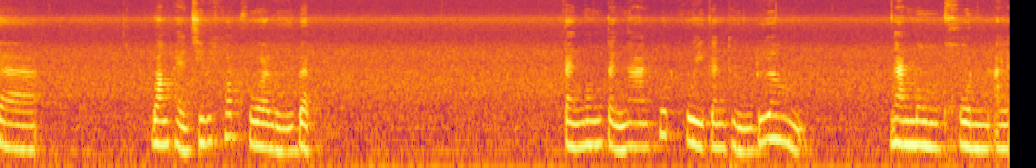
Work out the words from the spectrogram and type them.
จะ วางแผนชีวิตครอบครัวหรือแบบ แต่งงงแต่งงานพูดคุยกันถึงเรื่องงานมงคลอะไร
